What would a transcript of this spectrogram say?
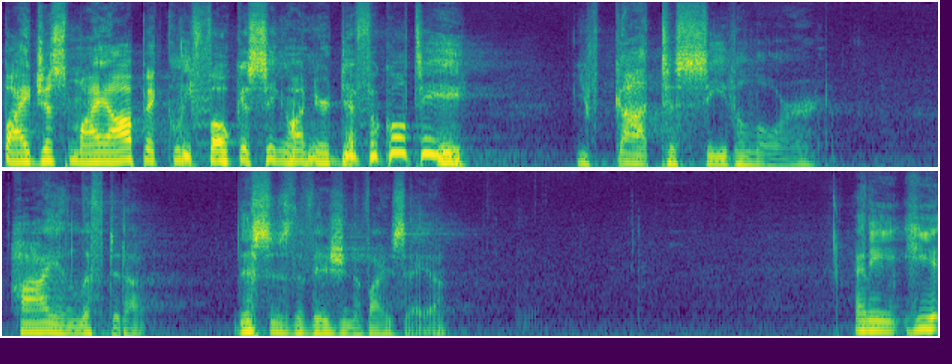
by just myopically focusing on your difficulty. You've got to see the Lord high and lifted up. This is the vision of Isaiah. And he, he,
